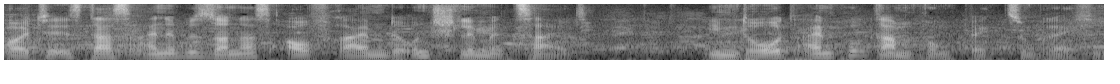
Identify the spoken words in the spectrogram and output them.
Heute ist das eine besonders aufreibende und schlimme Zeit. Ihm droht ein Programmpunkt wegzubrechen.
